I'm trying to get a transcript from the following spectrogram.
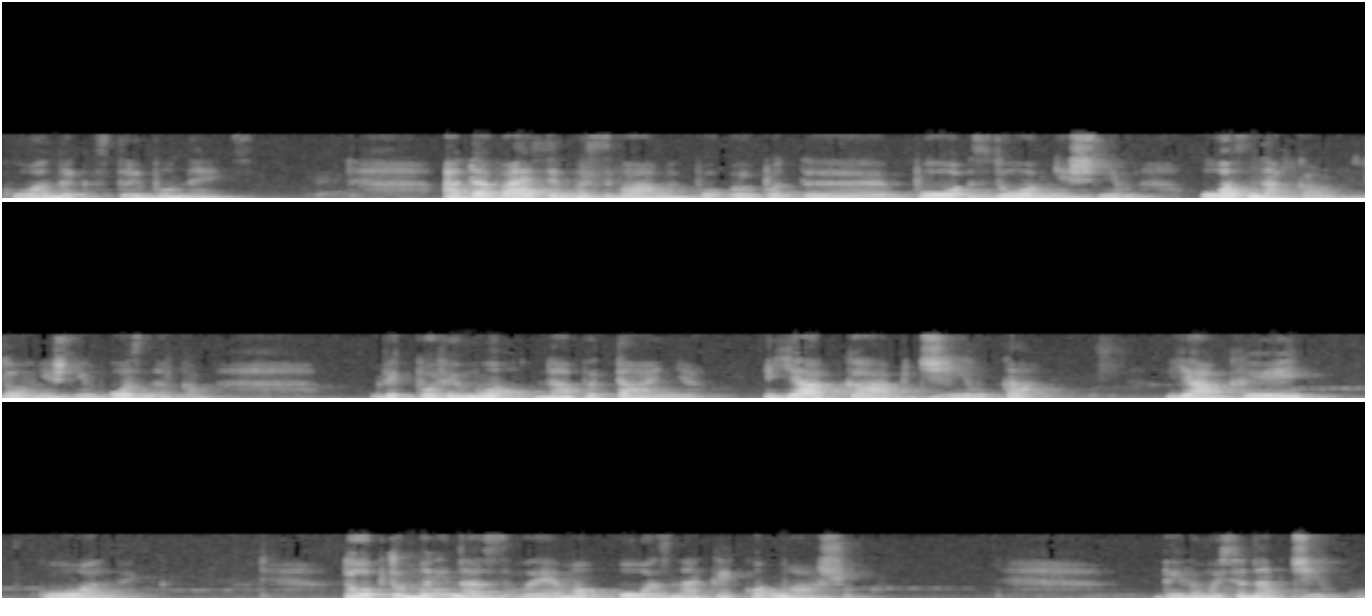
коник-стрибунець. А давайте ми з вами по, по, е, по зовнішнім ознакам, зовнішнім ознакам відповімо на питання, яка бджілка, який коник. Тобто ми назвемо ознаки комашок. Дивимося на бджілку.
